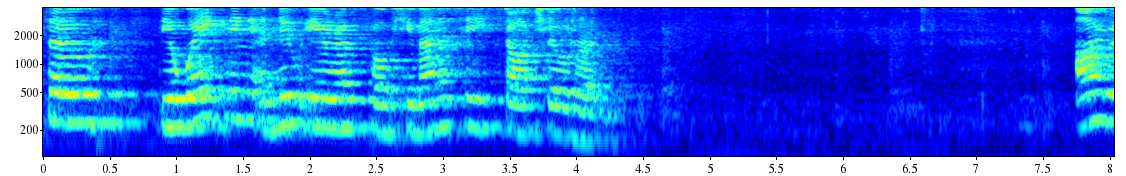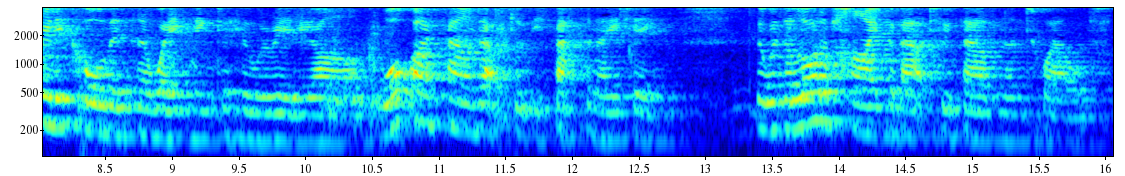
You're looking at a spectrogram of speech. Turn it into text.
So, The Awakening, a New Era for Humanity, Star Children. I really call this an awakening to who we really are. What I found absolutely fascinating, there was a lot of hype about 2012.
